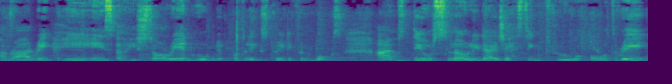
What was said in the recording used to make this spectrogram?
Harari he is a historian who published three different books. I'm still slowly digesting through all three.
